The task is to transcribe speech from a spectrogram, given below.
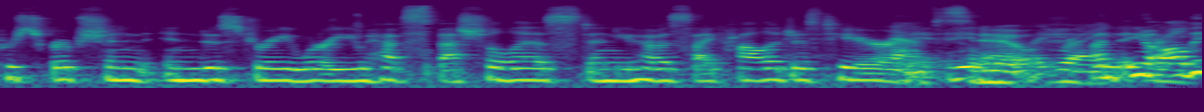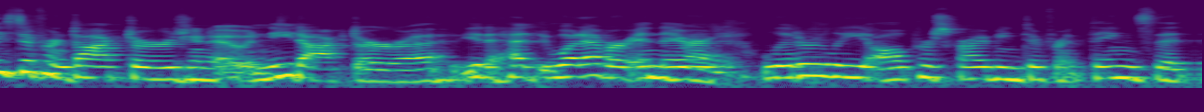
prescription industry where you have specialists and you have a psychologist here and you know Absolutely, right, and, you know all right. these different doctors you know a knee doctor uh, you know head whatever and they're Right. literally all prescribing different things that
